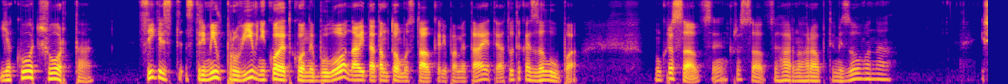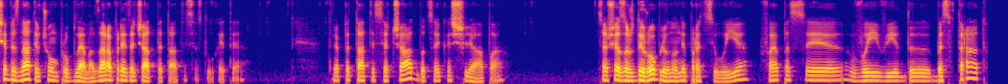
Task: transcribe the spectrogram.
Якого чорта? Скільки стрімів провів, ніколи такого не було, навіть на там тому сталкері, пам'ятаєте? А тут якась залупа. Ну, красавці, красавці. Гарно гра оптимізована. І ще би знати, в чому проблема. Зараз прийде чат питатися, слухайте. Треба питатися чат, бо це якась шляпа. Це ж я завжди роблю, воно не працює. Фепеси, вивід е, без втрат.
